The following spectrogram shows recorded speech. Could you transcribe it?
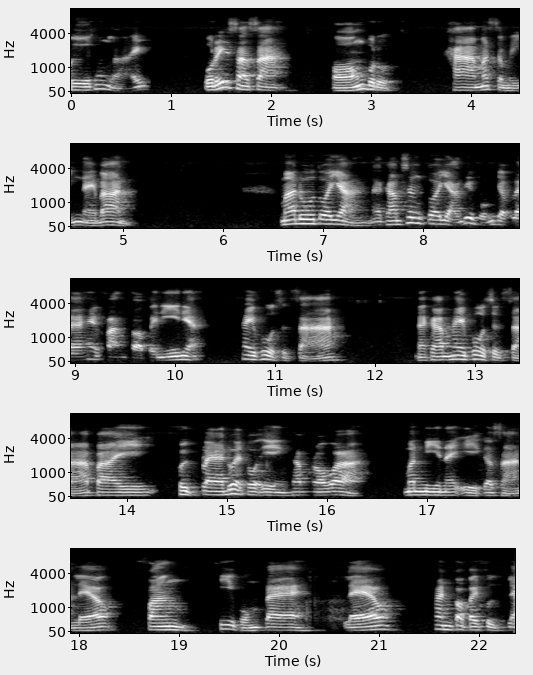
มือทั้งหลายบริสสะของบุรุษคามัสมิงในบ้าน มาดูตัวอย่างนะครับ ซึ่งตัวอย่างที่ผมจะแปลให้ฟังต่อไปนี้เนี่ยให้ผู้ศึกษานะครับ ให้ผู้ศึกษาไปฝึกแปลด้วยตัวเองครับ เพราะว่ามันมีในเอกสารแล้ว ฟังที่ผมแปลแล้ว ท่านก็ไปฝึกแปล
